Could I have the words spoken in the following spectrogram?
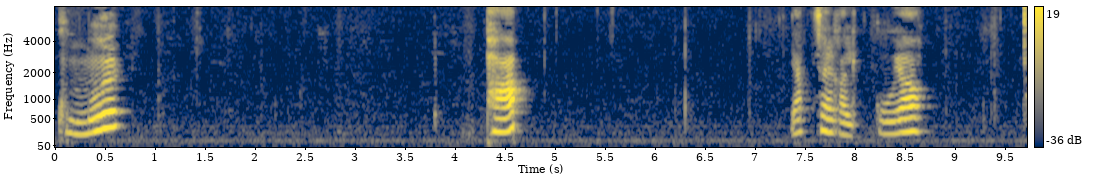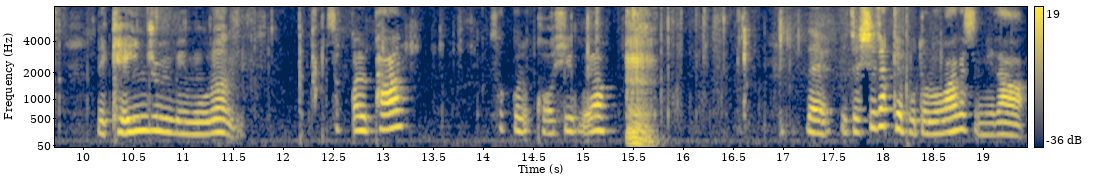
국물, 밥, 야채가 있고요. 네, 개인 준비물은 섞을판, 섞을 것이고요. 네, 이제 시작해 보도록 하겠습니다.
